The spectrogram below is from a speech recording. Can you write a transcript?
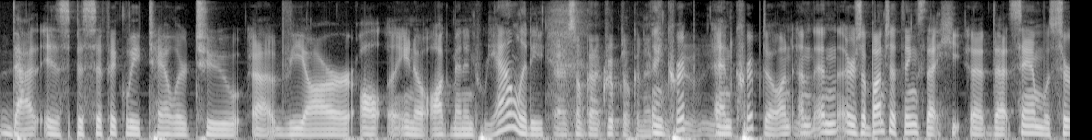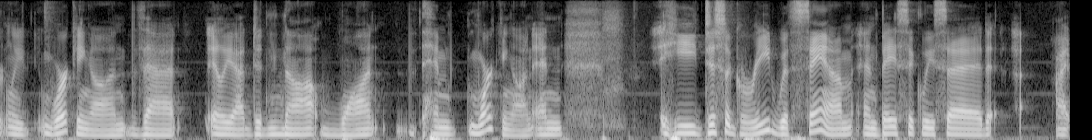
that is specifically tailored to uh, VR, all you know, augmented reality and some kind of crypto connection. and crypt too, yeah. and crypto, and, and and there's a bunch of things that he uh, that Sam was certainly working on that Ilya did not want him working on, and he disagreed with Sam and basically said. I,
